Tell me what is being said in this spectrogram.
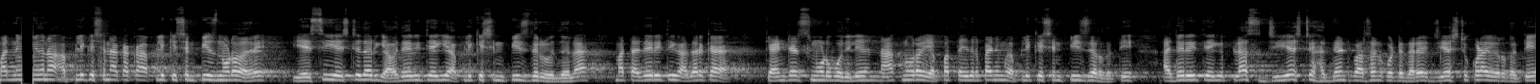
ಮತ್ತು ನೀವು ಅಪ್ಲಿಕೇಶನ್ ಹಾಕಕ್ಕೆ ಅಪ್ಲಿಕೇಶನ್ ಫೀಸ್ ನೋಡೋದಾದರೆ ಎಸ್ ಸಿ ಎಸ್ ಟಿದವ್ರಿಗೆ ಯಾವುದೇ ರೀತಿಯಾಗಿ ಅಪ್ಲಿಕೇಶನ್ ಫೀಸ್ ಇರುವುದಿಲ್ಲ ಮತ್ತು ಅದೇ ರೀತಿ ಅದರ ಕ್ಯಾ ಕ್ಯಾಂಡಿಡೇಟ್ಸ್ ನೋಡ್ಬೋದು. ಇಲ್ಲಿ ನಾಲ್ಕುನೂರ ಎಪ್ಪತ್ತೈದು ರೂಪಾಯಿ ನಿಮ್ಗೆ ಅಪ್ಲಿಕೇಶನ್ ಫೀಸ್ ಇರ್ತೈತಿ. ಅದೇ ರೀತಿಯಾಗಿ ಪ್ಲಸ್ ಜಿ ಎಸ್ ಟಿ ಹದಿನೆಂಟು ಪರ್ಸೆಂಟ್ ಕೊಟ್ಟಿದ್ದಾರೆ. ಜಿ ಎಸ್ ಟಿ ಕೂಡ ಇರ್ತೈತಿ.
